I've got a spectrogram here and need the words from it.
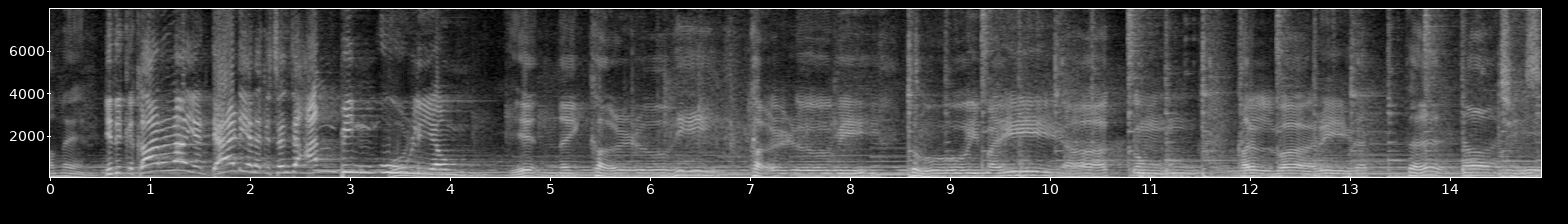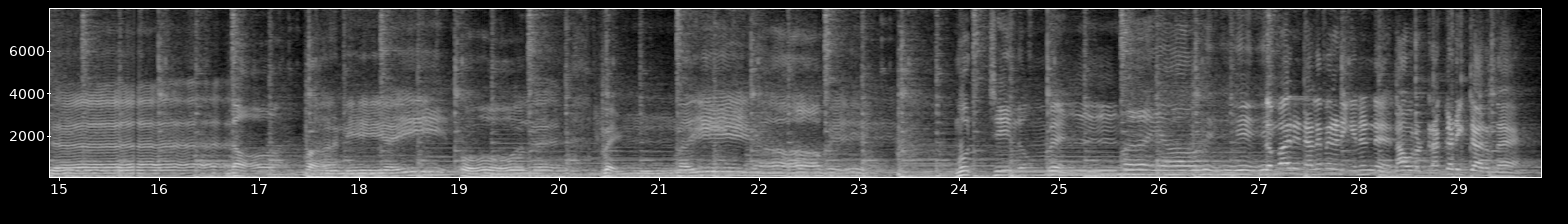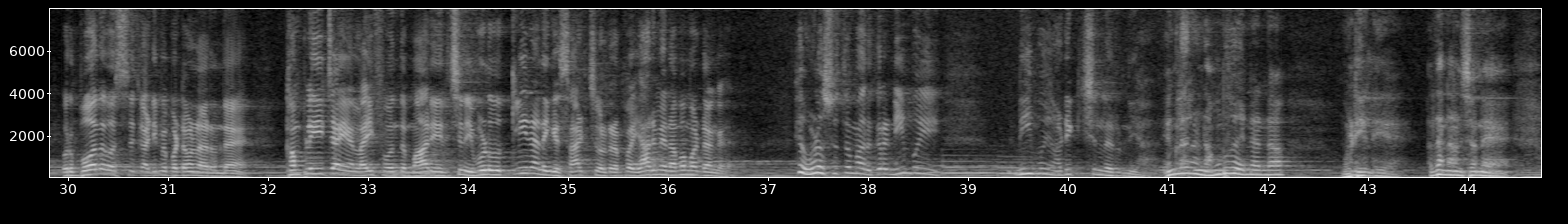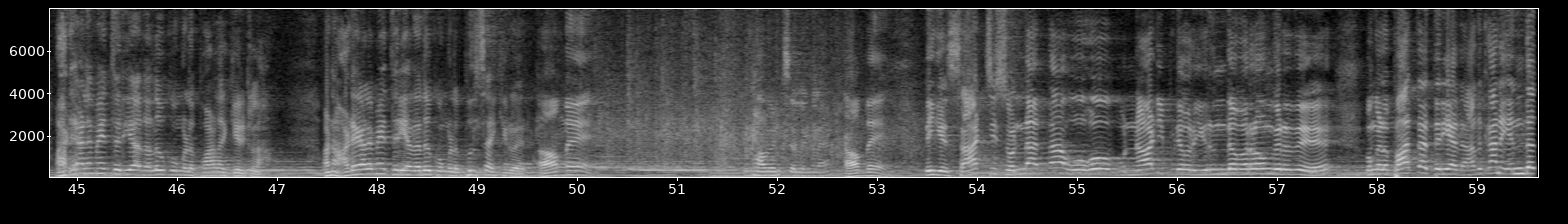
ஆமென். இதுக்கு காரணம் என் டாடி எனக்கு செஞ்ச அன்பின் ஊழியம். என்னை கழுவி கழுவி தூய்மையாக்கும் கல்வாரி ரத்தத்தாலே நான் பனியை போல வெண்மையாவே முற்றிலும் வெண்மையாவே. இந்த மாதிரி நிலைமையில நீங்க நின்று நான் ஒரு ட்ரக் அடிக்டா இருந்தேன். ஒரு போதை வசுக்கு அடிமைப்பட்டவனா இருந்தேன். கம்ப்ளீட்டா என் லைஃப் வந்து மாறிடுச்சுன்னு இவ்வளவு கிளீனா நீங்க சாட்சி சொல்றப்ப யாருமே நம்ப மாட்டாங்க. "ஏய், இவ்வளவு சுத்தமா இருக்கிற நீ போய் நீ போய் அடிக்ஷன்ல இருந்தியா? எங்களால நம்பவே என்னன்னா முடியலையே. அதான் நான் சொன்னேன். அடையாளமே தெரியாத அளவுக்கு உங்களை பாழாக்கி இருக்கலாம் ஆனா அடையாளமே தெரியாத அளவுக்கு உங்களை புதுசாக்கிடுவாரு ஆமென். அவன் சொல்லுங்களேன். ஆமென். நீங்க சாட்சி சொன்னா தான் ஓஹோ முன்னாடி இப்படி ஒரு இருந்தவரோங்கிறது உங்களை பார்த்தா தெரியாது. அதுக்கான எந்த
